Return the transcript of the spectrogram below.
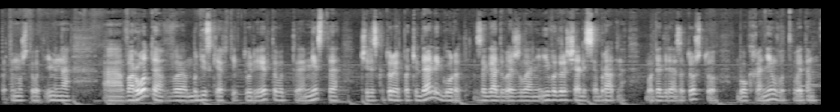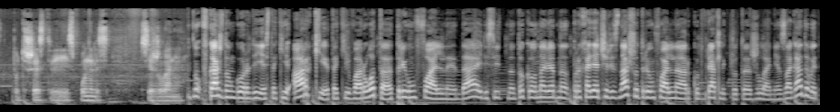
потому что вот именно ворота в буддийской архитектуре – это вот э, место, через которое покидали город, загадывая желание, и возвращались обратно, благодаря за то, что Бог хранил вот в этом путешествии и исполнились все желания. Ну, в каждом городе есть такие арки, такие ворота триумфальные, да, и действительно, только, наверное, проходя через нашу триумфальную арку, вряд ли кто-то желание загадывает.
